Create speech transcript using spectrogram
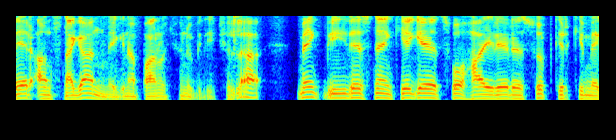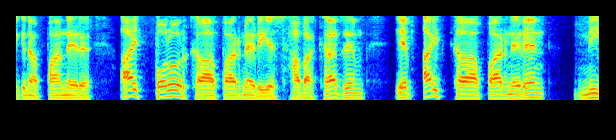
մեր անձնական մեկնաբանությունը պիտի չլա մենք պիտի տեսնենք եկեղեցվո հայրերը սուրբ գրքի մեկնաբանները այդ բոլոր քաղաքարները ես հավաքած եմ եւ այդ քաղաքարներեն մի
